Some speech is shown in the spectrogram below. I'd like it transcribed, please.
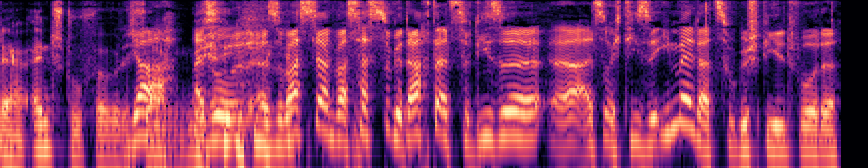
Ja, Endstufe würde ich Ja, sagen. also äh, Sebastian, was hast du gedacht, als du diese, äh, als euch diese E-Mail dazu gespielt wurde?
